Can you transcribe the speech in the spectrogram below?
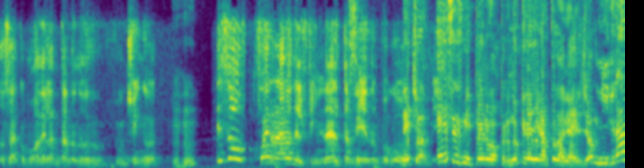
o sea, como adelantándonos un chingo. Eso fue raro en el final también, un poco. De hecho, ese es mi pero, pero no quería llegar todavía a él. Yo, mi gran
